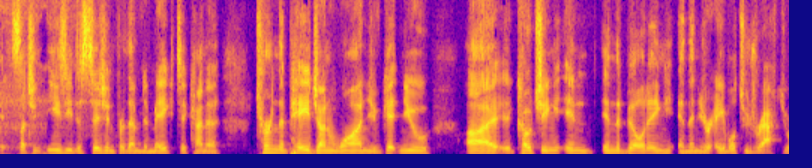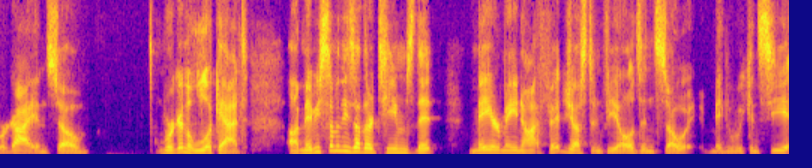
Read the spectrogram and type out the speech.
it's such an easy decision for them to make to kind of turn the page on one. You've get new uh, coaching in in the building, and then you're able to draft your guy. And so we're going to look at uh, maybe some of these other teams that may or may not fit Justin Fields, and so maybe we can see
